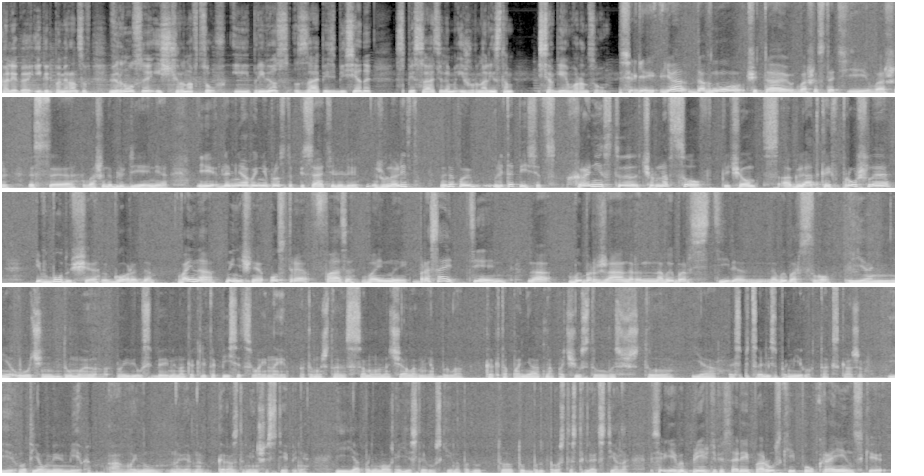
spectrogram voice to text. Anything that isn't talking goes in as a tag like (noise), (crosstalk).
Коллега Игорь Померанцев вернулся из Черновцов и привез запись беседы с писателем и журналистом Сергеем Воронцовым. Сергей, я давно читаю ваши статьи, ваши эссе, ваши наблюдения. И для меня вы не просто писатель или журналист, вы такой летописец, хронист Черновцов, причем с оглядкой в прошлое и в будущее города. Война, нынешняя острая фаза войны, бросает тень на выбор жанра, на выбор стиля, на выбор слов? Я не очень, думаю, проявил себя именно как летописец войны, потому что с самого начала мне было как-то понятно, почувствовалось, что я специалист по миру, так скажем. И вот я умею мир, а войну, наверное, в гораздо меньшей степени – и я понимал, что если русские нападут, то тут будут просто стрелять стены. Сергей, вы прежде писали и по-русски, и по-украински.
